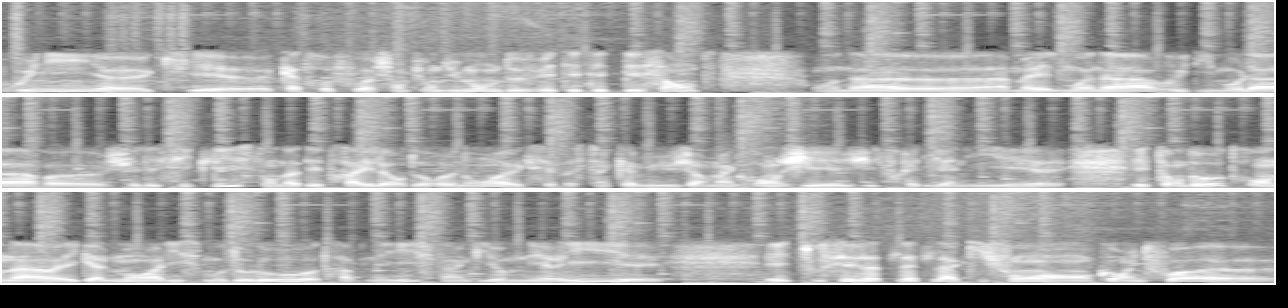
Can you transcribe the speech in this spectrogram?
Bruni qui est quatre fois champion du monde de VTT de descente. On a Amaël Moinard, Rudy Mollard chez les cyclistes. On a des trailers de renom avec Sébastien Camus, Germain Grangier, Gilles Frediani et tant d'autres. On a également Alice Modolo, notre apnéiste, hein, Guillaume Néry, et, et tous ces athlètes-là qui font encore une fois euh,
